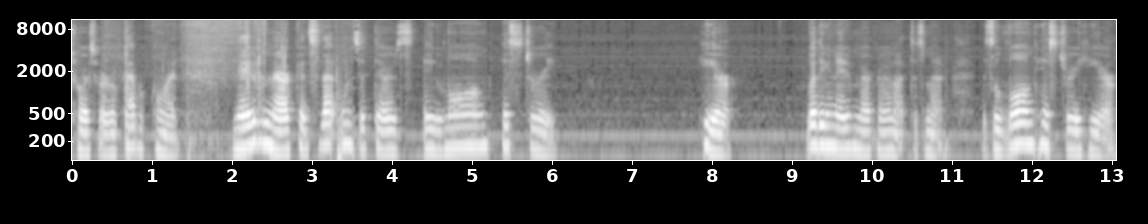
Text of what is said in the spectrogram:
Taurus, Virgo, Capricorn, Native American. So that means that there's a long history here. Whether you're Native American or not, doesn't matter. There's a long history here.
